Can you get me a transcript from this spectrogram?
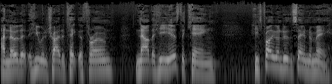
I know that he would have tried to take the throne, now that he is the king, he's probably going to do the same to me.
